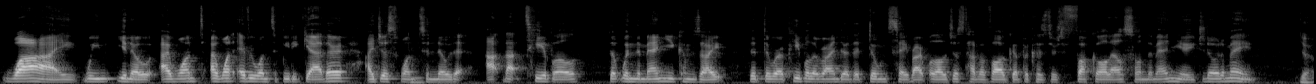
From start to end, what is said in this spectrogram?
why we you know i want i want everyone to be together i just want mm. to know that at that table that when the menu comes out that there are people around there that don't say right well i'll just have a vodka because there's fuck all else on the menu do you know what i mean Yeah.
